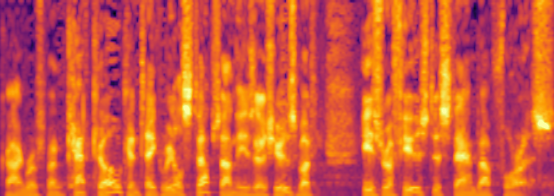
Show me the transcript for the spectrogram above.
Congressman Katko can take real steps on these issues, but he's refused to stand up for us.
